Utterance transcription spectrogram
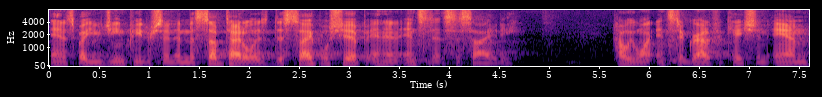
and it's by Eugene Peterson. And the subtitle is Discipleship in an Instant Society How We Want Instant Gratification. And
